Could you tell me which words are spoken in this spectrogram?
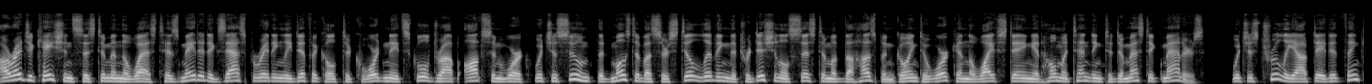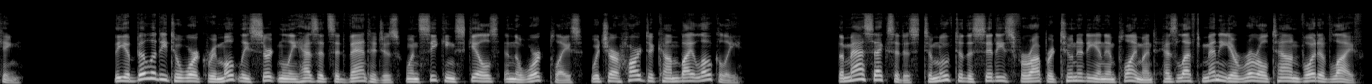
Our education system in the West has made it exasperatingly difficult to coordinate school drop offs and work, which assume that most of us are still living the traditional system of the husband going to work and the wife staying at home attending to domestic matters, which is truly outdated thinking. The ability to work remotely certainly has its advantages when seeking skills in the workplace, which are hard to come by locally. The mass exodus to move to the cities for opportunity and employment has left many a rural town void of life,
